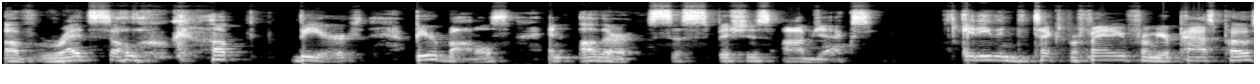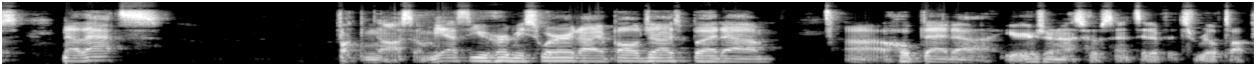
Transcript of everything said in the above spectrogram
of red solo cup beers, beer bottles, and other suspicious objects. It even detects profanity from your past posts. Now that's fucking awesome. Yes, you heard me swear it. I apologize, but um, uh, hope that uh, your ears are not so sensitive. It's real talk.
